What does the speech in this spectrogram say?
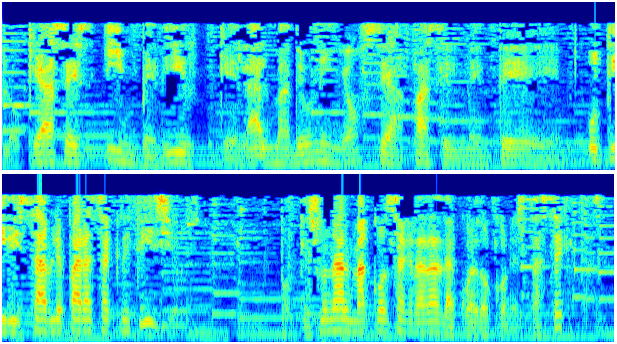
lo que hace es impedir que el alma de un niño sea fácilmente utilizable para sacrificios, porque es un alma consagrada de acuerdo con estas sectas.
